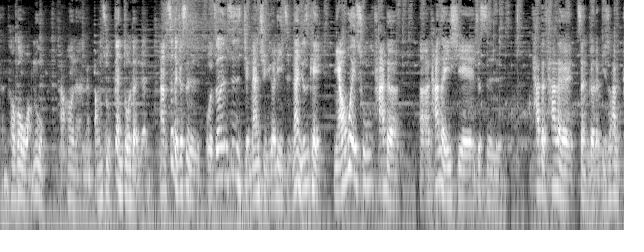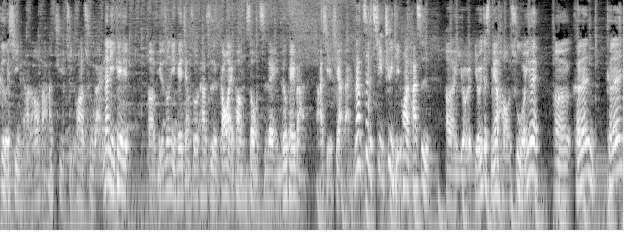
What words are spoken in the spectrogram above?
能透过网络，然后呢，能帮助更多的人。那这个就是我这是简单举一个例子，那你就是可以描绘出他的呃他的一些就是。他的他的整个的，比如说他的个性啊，然后把它具体化出来。那你可以呃，比如说你可以讲说他是高矮胖瘦之类，你都可以把把它写下来。那这个具具体化，它是呃有有一个什么样好处？因为呃，可能可能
